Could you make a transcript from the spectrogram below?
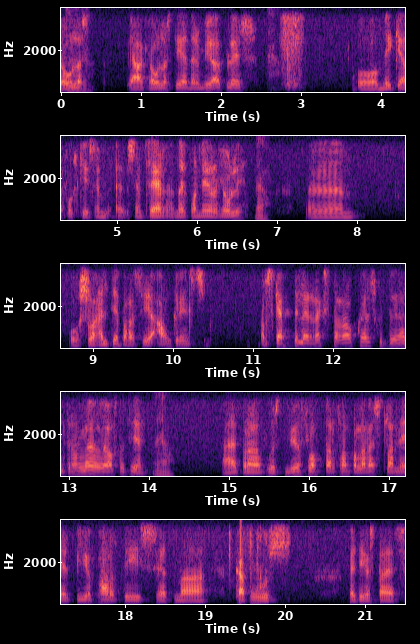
Hjólast, já, hjólastíðan eru mjög öflugir. Og mikið af fólki sem, sem fer hérna upp og niður á hjóli. Já. um, og svo held ég bara að sé ángríns bara skemmtilegir rekstrar á hverjaskutu heldur hann lögu ofta tíðin Já, það er bara, þú veist, mjög flottar frambala vestlanir, bioparadís hérna, kaffehús veitingastæðir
